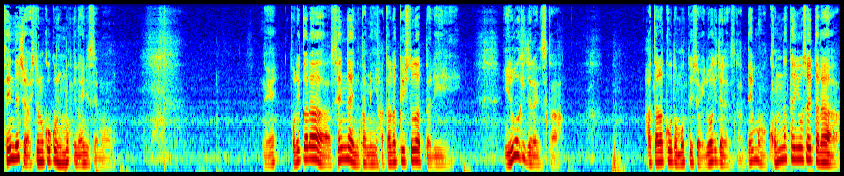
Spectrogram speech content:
うん仙台市は人の心を持ってないんですよもう。ね。これから仙台のために働く人だったりいるわけじゃないですか。働こうと思ってる人がいるわけじゃないですか。でもこんな対応されたら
